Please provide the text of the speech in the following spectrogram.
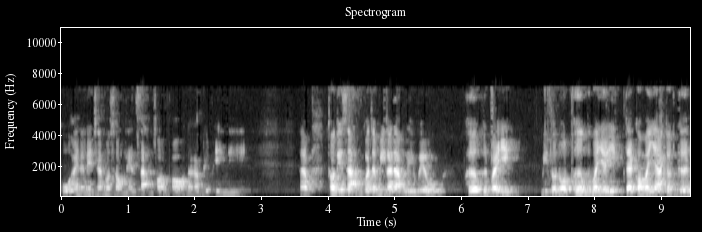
ครูให้นักเรียนชั้นมสองเรียนสามท่อนพอนะครับ ในเพลงนี้นะครับ ท่อนที่สามก็จะมีระดับเลเวลเพิ่มขึ้นไปอีก มีตัวโน้ตเพิ่มขึ้นมาเยอะอีก แต่ก็ไม่ยากจนเกิน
